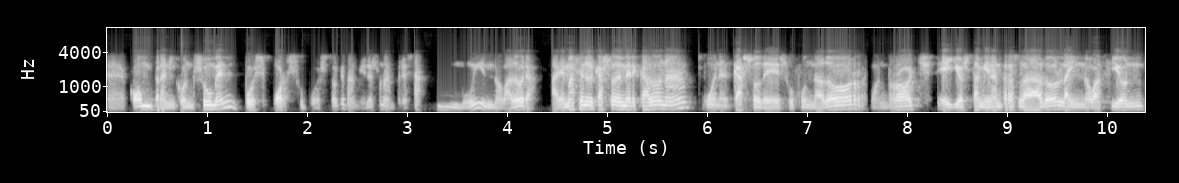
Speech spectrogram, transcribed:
eh, compran y consumen, pues por supuesto que también es una empresa muy innovadora. Además, en el caso de Mercadona o en el caso de su fundador, Juan Roche, ellos también han trasladado la innovación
